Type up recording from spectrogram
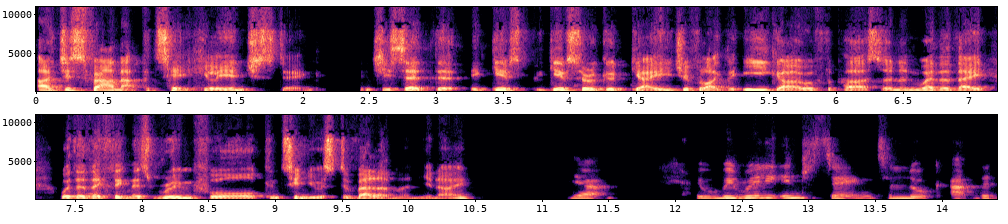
i just found that particularly interesting and she said that it gives it gives her a good gauge of like the ego of the person and whether they whether they think there's room for continuous development you know? Yeah. It would be really interesting to look at the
